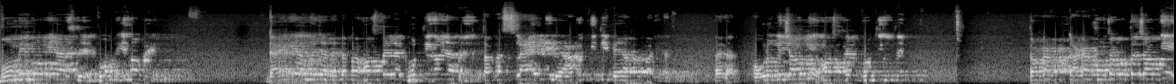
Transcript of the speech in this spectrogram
বমি বমি আসবে, বমি হবে। ডায়রিয়া হয়ে যাবে, তারপর হসপিটালে ভর্তি হয়ে যাবে, তারপর দিবে, আরও কি দিবে, আবার বাড়ি আসবে, তাই না? ওগুলো কি চাও কি? হসপিটাল ভর্তি হতে। টাকা টাকা খরচা করতে চাও কি?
